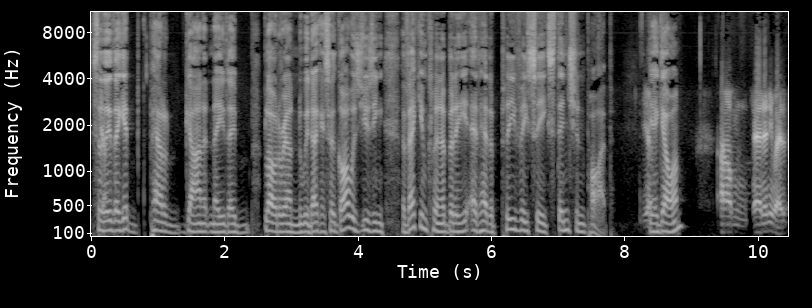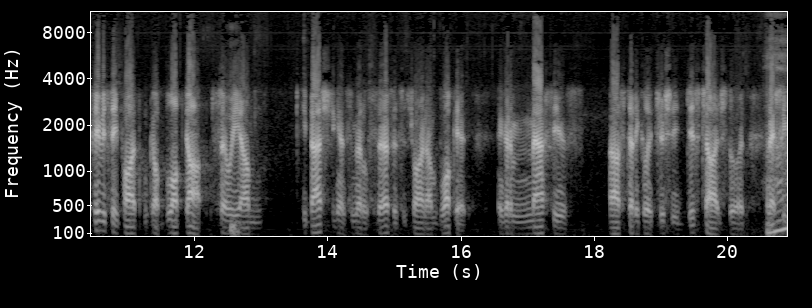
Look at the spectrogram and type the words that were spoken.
So they, they get powdered garnet and they, they blow it around in the wind. Okay, so the guy was using a vacuum cleaner, but he had had a PVC extension pipe. Yep. Yeah, go on. Um, and anyway, the PVC pipe got blocked up, so he um, he bashed against the metal surface to try and unblock it, and got a massive uh, static electricity discharge through it, and actually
